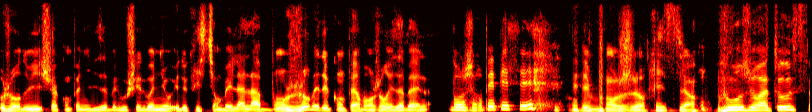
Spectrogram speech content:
aujourd'hui, je suis accompagné d'Isabelle Boucher-Douagneau et de Christian Bellala. Bonjour mes deux compères, bonjour Isabelle. Bonjour PPC. Et bonjour Christian. Bonjour à tous.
